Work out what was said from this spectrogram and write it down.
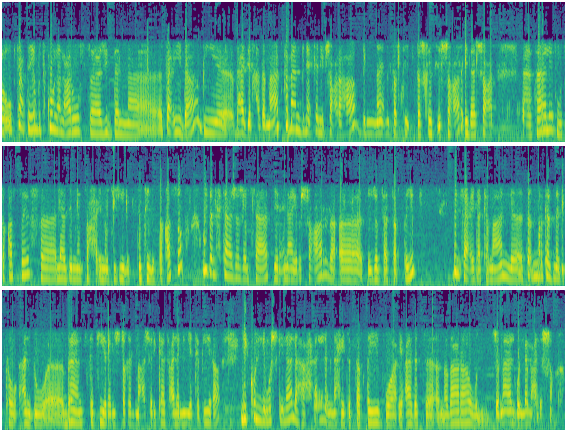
وبتعطي وبتكون العروس جدا سعيدة بهذه الخدمات. كمان بنعتني بشعرها بنعمل تشخيص للشعر. إذا الشعر سالف متقصف لازم ننصح إنه تجي تسيل التقصف. وإذا محتاجة جلسات للعناية بالشعر جلسات ترطيب. بنساعدها كمان مركزنا بيكو عنده براندز كثيرة نشتغل مع شركات عالمية كبيرة لكل مشكلة لها حل من ناحية الترطيب وإعادة النضارة والجمال واللمعة للشعر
